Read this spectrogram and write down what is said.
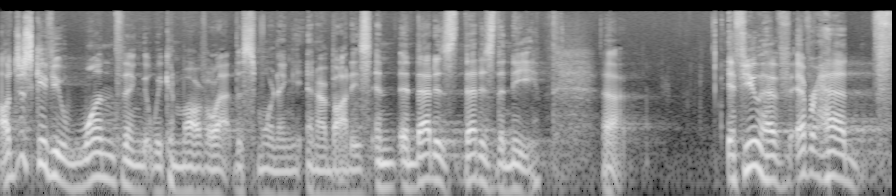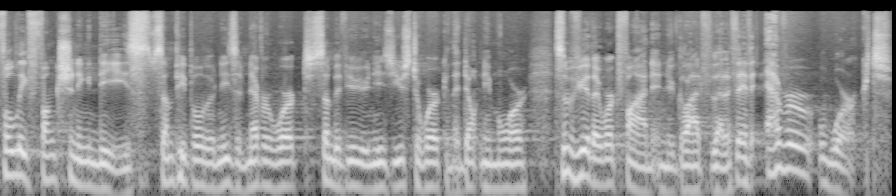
I'll just give you one thing that we can marvel at this morning in our bodies, and, and that, is, that is the knee. Uh, if you have ever had fully functioning knees, some people, their knees have never worked. Some of you, your knees used to work and they don't anymore. Some of you, they work fine and you're glad for that. If they've ever worked,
